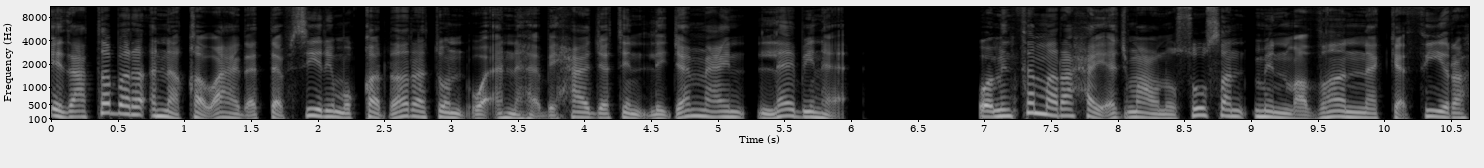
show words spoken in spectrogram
إذ اعتبر أن قواعد التفسير مقررة وأنها بحاجة لجمع لا بناء، ومن ثم راح يجمع نصوصا من مظان كثيرة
